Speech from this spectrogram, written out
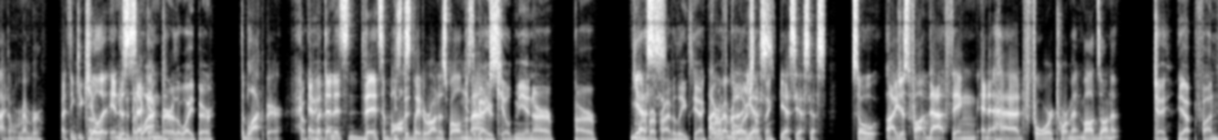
I don't remember. I think you kill Oh, it in the Is it the black second bear or the white bear? the black bear. Okay. And, but then it's it's a boss the- later on as well in He's the the guy who killed me in our our yes. one of our private leagues. Yeah, I remember that. or Yes. something. Yes, yes, yes. So I just fought that thing and it had four torment mods on it. Okay. Yep. Fun.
